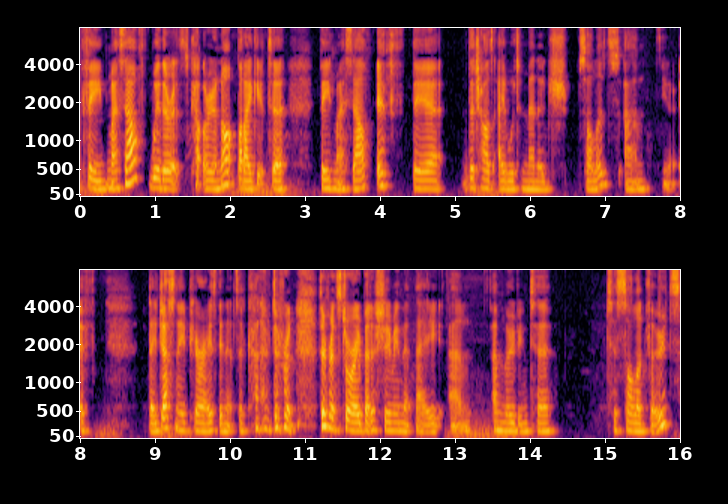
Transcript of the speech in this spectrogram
Feed myself, whether it's cutlery or not, but I get to feed myself if they're the child's able to manage solids. Um, you know, if they just need purees, then it's a kind of different different story. But assuming that they um, are moving to to solid foods,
